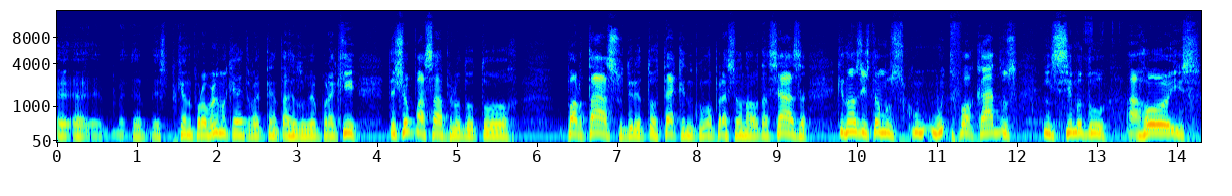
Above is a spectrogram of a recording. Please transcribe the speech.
é, é, é, esse pequeno problema que a gente vai tentar resolver por aqui, deixa eu passar pelo doutor Paulo Tasso, diretor técnico operacional da SEASA, que nós estamos com, muito focados em cima do arroz,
